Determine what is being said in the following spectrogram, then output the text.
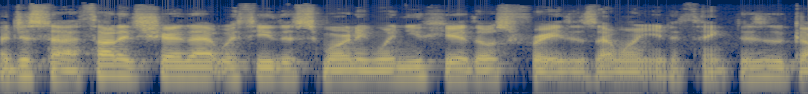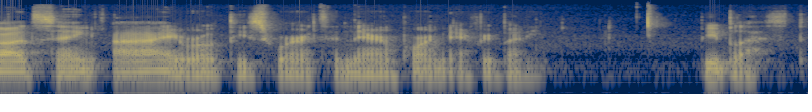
I just uh, thought I'd share that with you this morning. When you hear those phrases, I want you to think this is God saying, "I wrote these words, and they're important to everybody." Be blessed.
